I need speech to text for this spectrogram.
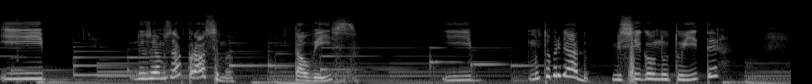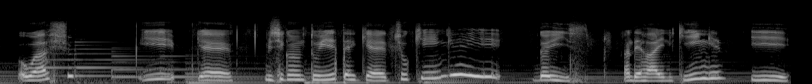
E nos vemos na próxima, talvez. E muito obrigado. Me sigam no Twitter, eu acho. E é, me sigam no Twitter, que é 2King e 2 underline King. E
